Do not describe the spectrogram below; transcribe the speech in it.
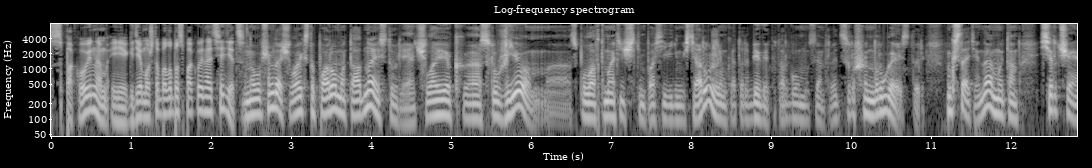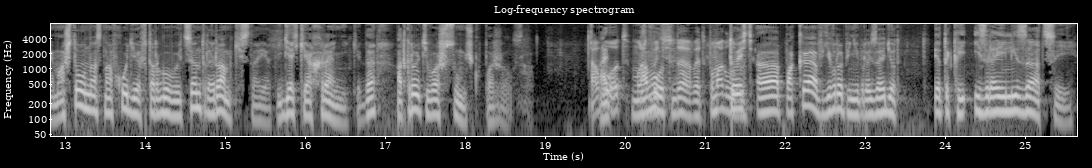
спокойным и где можно было бы спокойно отсидеться. Ну, в общем, да, человек с топором это одна история, а человек э, с ружьем, э, с полуавтоматическим, по всей видимости, оружием, который бегает по торговому центру, это совершенно другая история. Ну, кстати, да, мы там серчаем, а что у нас на входе в торговые центры рамки стоят, и дядьки-охранники, да? Откройте вашу сумочку, пожалуйста. А, а вот, может а быть, вот, да, это помогло. То бы. есть, а пока в Европе не произойдет этакой израилизации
